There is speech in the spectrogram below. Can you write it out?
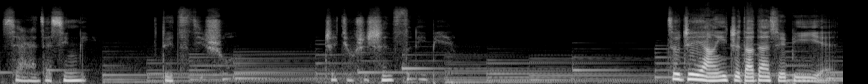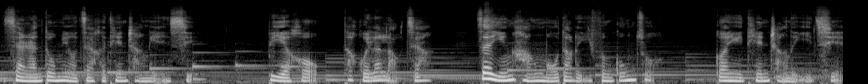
夏然在心里对自己说。这就是生死离别。就这样，一直到大学毕业，夏然都没有再和天长联系。毕业后，他回了老家，在银行谋到了一份工作。关于天长的一切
